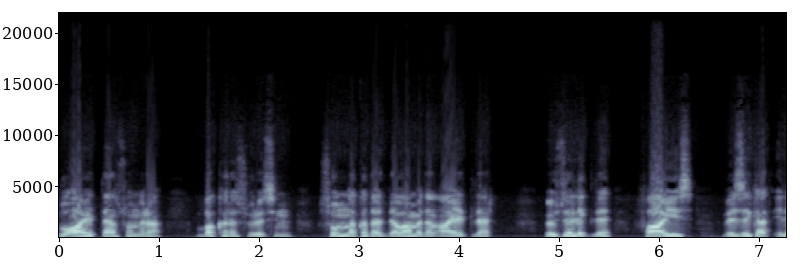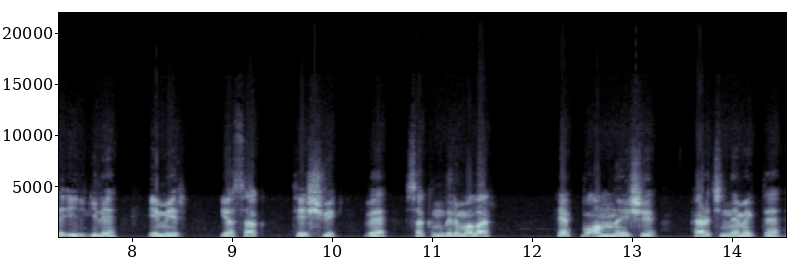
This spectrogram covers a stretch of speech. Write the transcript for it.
bu ayetten sonra Bakara suresinin sonuna kadar devam eden ayetler özellikle faiz ve zekat ile ilgili emir, yasak, teşvik ve sakındırmalar hep bu anlayışı perçinlemekte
